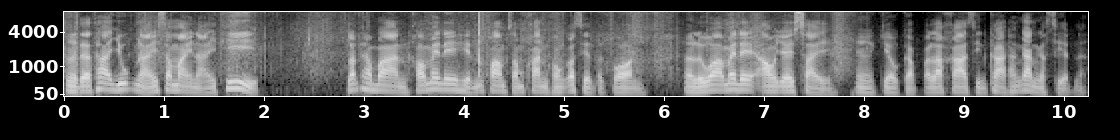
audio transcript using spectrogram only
เออแต่ถ้ายุคไหนสมัยไหนที่รัฐบาลเขาไม่ได้เห็นความสำคัญของเกษตรกร หรือว่าไม่ได้เอาใจใส่เเกี่ยวกับราคาสินค้าทางการเกษตรนะ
